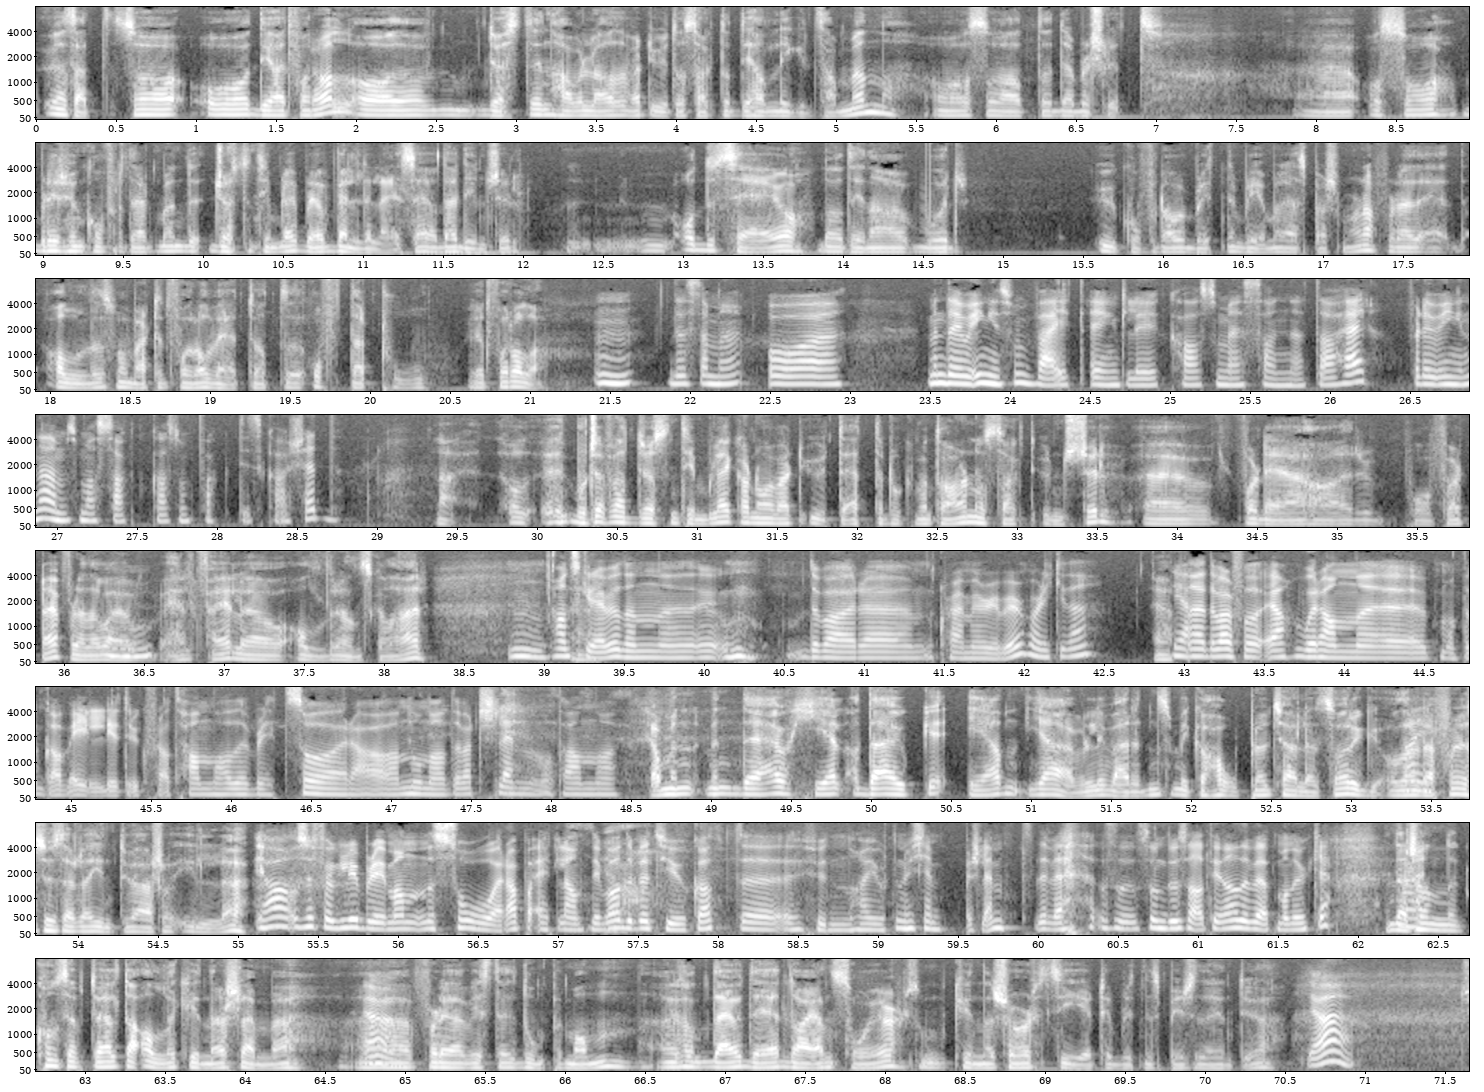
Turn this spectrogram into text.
Uansett, så, og de har et forhold, og Justin har vel da vært ute og sagt at de hadde ligget sammen, og så at det ble slutt. Uh, og så blir hun konfrontert med Justin Timberlake ble jo veldig lei seg, og det er din skyld. Og du ser jo da, Tina, hvor ukomfortabel Britney blir med det spørsmålet. For det, alle som har vært i et forhold, vet jo at det ofte er to i et forhold. da. Mm, det stemmer. Og, men det er jo ingen som veit egentlig hva som er sannheten her. For det er jo ingen av dem som har sagt hva som faktisk har skjedd. Nei, og, eh, bortsett fra at Justin Timberlake har nå vært ute etter dokumentaren og sagt unnskyld eh, for det jeg har påført deg, for det var jo mm. helt feil, og jeg har aldri ønska det her. Mm, han skrev jo den eh, Det var uh, Crimey River, var det ikke det? Ja. Nei, det var for, ja, hvor han eh, på en måte ga veldig uttrykk for at han hadde blitt såra, og noen hadde vært slemme mot han. Og, Ja, men, men det er jo helt Det er jo ikke én jævel i verden som ikke har opplevd kjærlighetssorg, og det er Nei. derfor jeg syns det intervjuet er så ille. ja, og selvfølgelig blir man såra på et eller annet nivå. Ja. Det betyr jo ikke at uh, hun har gjort noe kjempeslemt. Det vet, altså, som du sa, Tina, det vet man jo ikke. Men Det er sånn konseptuelt at alle kvinner er slemme eh, for hvis de dumper mannen. Sånn, Det er jo det Diane Sawyer, som kvinner sjøl, sier til Britney Spears i det intervjuet. Ja,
